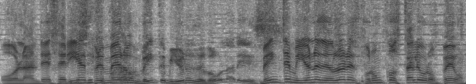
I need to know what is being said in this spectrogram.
Holandés. Sería Dice el que primero. pagaron 20 millones de dólares. 20 millones de dólares por un costal europeo.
